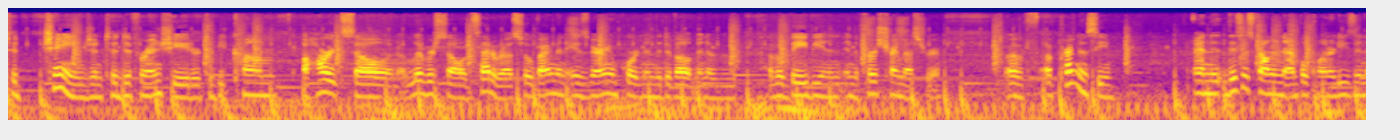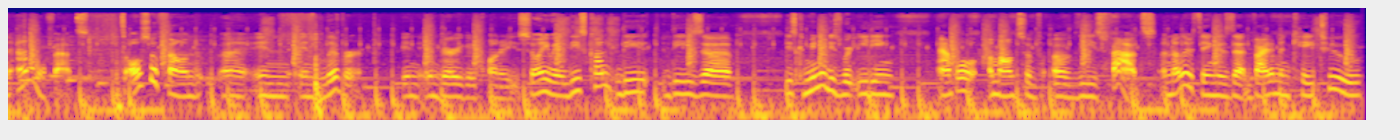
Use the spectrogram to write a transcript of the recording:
to change and to differentiate or to become a heart cell and a liver cell, etc. So vitamin A is very important in the development of, of a baby in, in the first trimester of, of pregnancy. And this is found in ample quantities in animal fats. It's also found uh, in, in liver in, in very good quantities. So anyway, these con- these these uh, these communities were eating ample amounts of, of these fats. Another thing is that vitamin K2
